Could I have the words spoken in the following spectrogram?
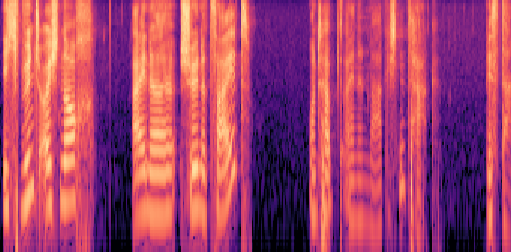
Ich wünsche euch noch eine schöne Zeit und habt einen magischen Tag. Bis dann.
